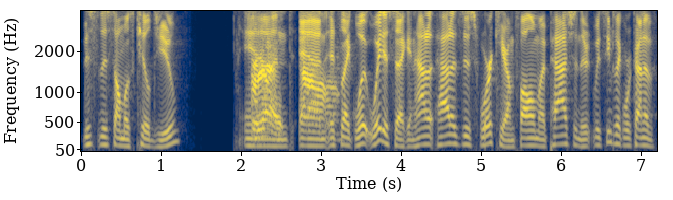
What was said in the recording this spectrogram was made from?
this this almost killed you and Right. and Um, it's like wait, wait a second how, how does this work here i'm following my passion there, it seems like we're kind of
